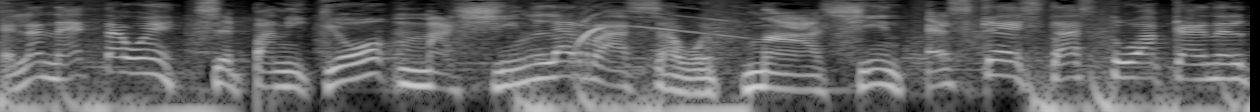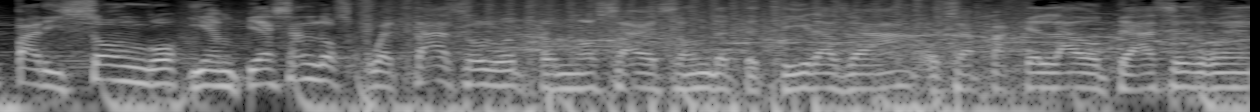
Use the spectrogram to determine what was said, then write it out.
es la neta, güey. Se paniqueó Machine la raza, güey. Machine. Es que estás tú acá en el parizongo y empiezan los cuetazos, güey, pues no sabes a dónde te tiras, ¿verdad? O sea, ¿para qué lado te haces, güey?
